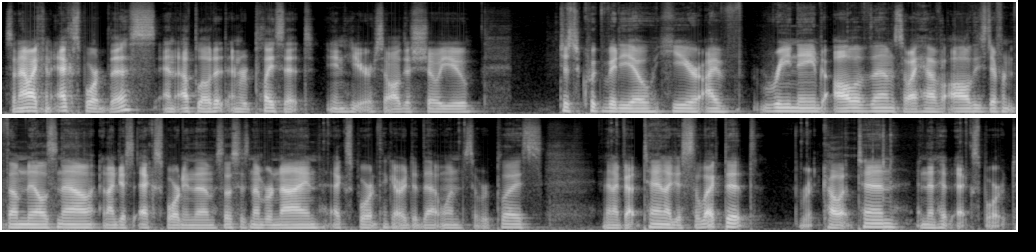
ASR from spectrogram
So now I can export this and upload it and replace it in here. So I'll just show you just a quick video here. I've renamed all of them. So I have all these different thumbnails now and I'm just exporting them. So this is number nine, export. I think I already did that one. So replace. And then I've got 10. I just select it, call it 10, and then hit export.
